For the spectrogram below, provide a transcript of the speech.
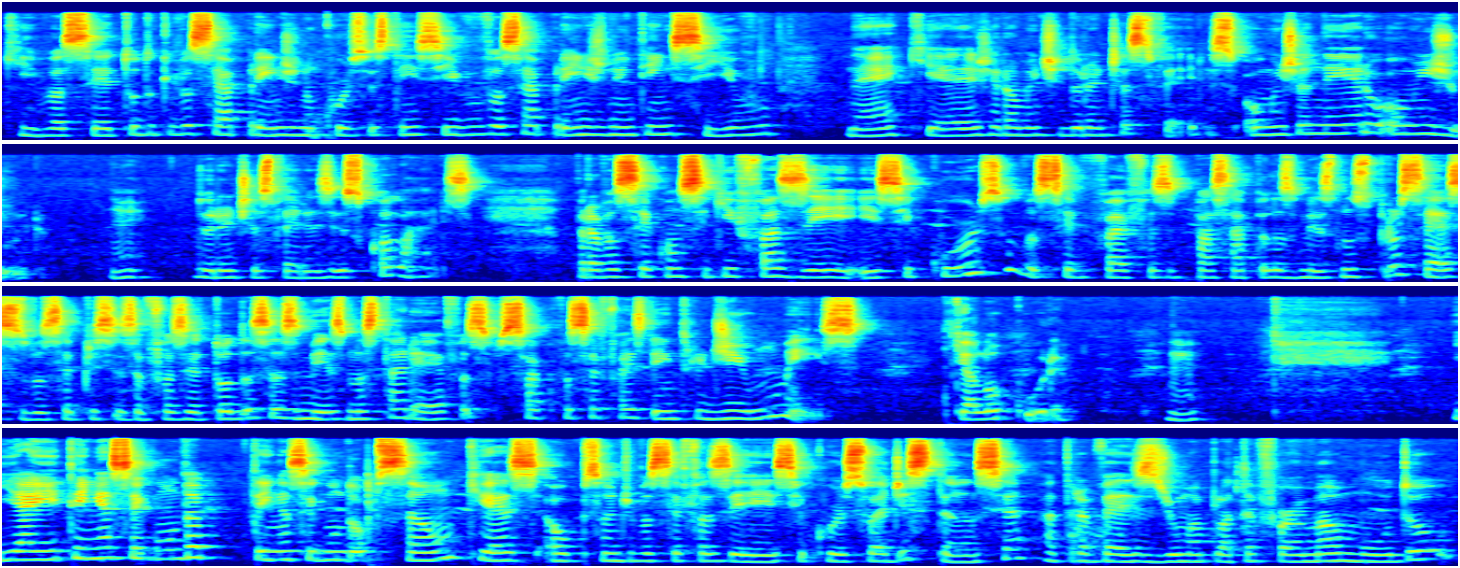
que você tudo que você aprende no curso extensivo você aprende no intensivo, né? Que é geralmente durante as férias, ou em janeiro ou em julho né, durante as férias escolares. Para você conseguir fazer esse curso, você vai fazer, passar pelos mesmos processos, você precisa fazer todas as mesmas tarefas, só que você faz dentro de um mês, que é loucura, né? E aí tem a segunda, tem a segunda opção, que é a opção de você fazer esse curso à distância, através de uma plataforma Moodle,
